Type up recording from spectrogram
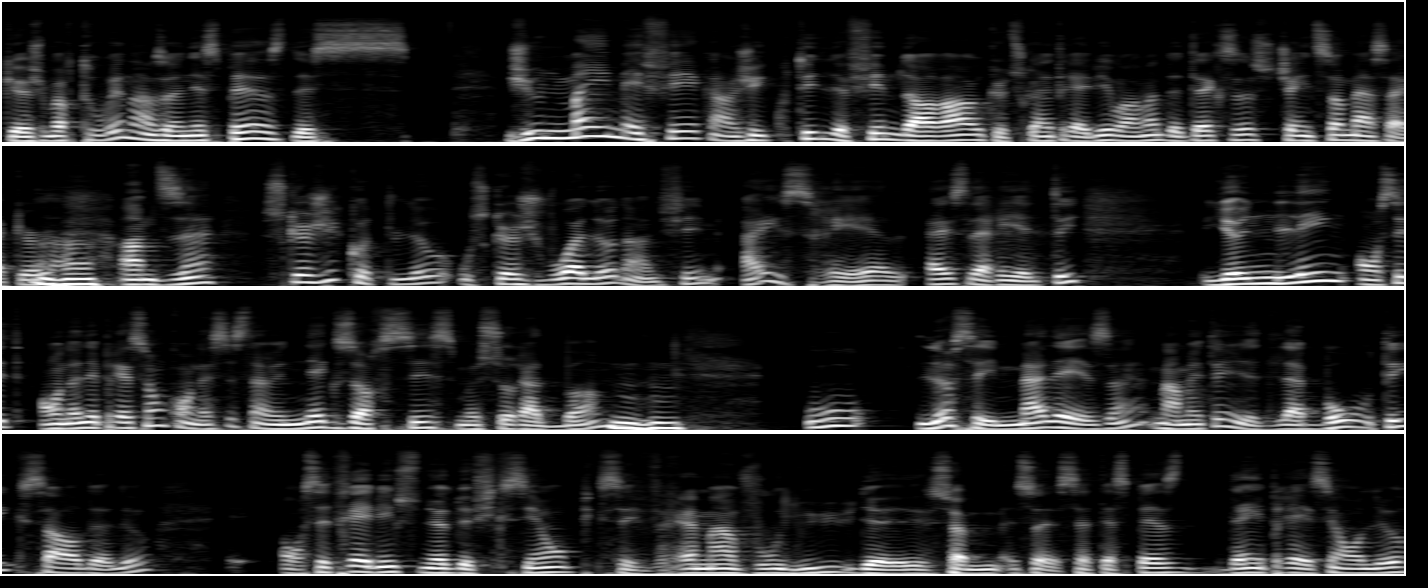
que je me retrouvais dans une espèce de. J'ai eu le même effet quand j'ai écouté le film d'horreur que tu connais très bien, vraiment, de Texas Chainsaw Massacre, Uh-huh. en me disant ce que j'écoute là ou ce que je vois là dans le film, est-ce réel? Est-ce la réalité? Il y a une ligne, on, sait- on a l'impression qu'on assiste à un exorcisme sur album mhm. où là, c'est malaisant, mais en même temps, il y a de la beauté qui sort de là. On sait très bien que c'est une œuvre de fiction puis que c'est vraiment voulu, de, ce- ce- cette espèce d'impression-là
